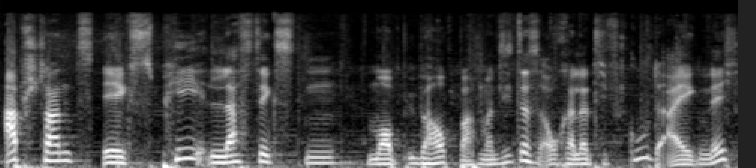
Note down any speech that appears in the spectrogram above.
Abstand EXP-lastigsten Mob überhaupt macht. Man sieht das auch relativ gut eigentlich,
